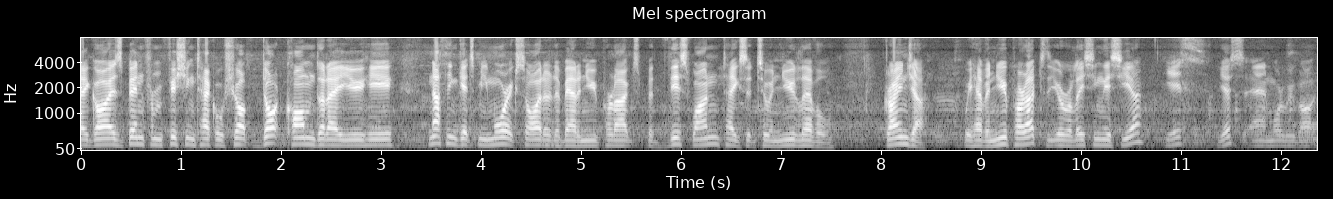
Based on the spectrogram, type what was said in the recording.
G'day guys, Ben from fishingtackleshop.com.au here. Nothing gets me more excited about a new product, but this one takes it to a new level. Granger, we have a new product that you're releasing this year. Yes. Yes, and what have we got?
